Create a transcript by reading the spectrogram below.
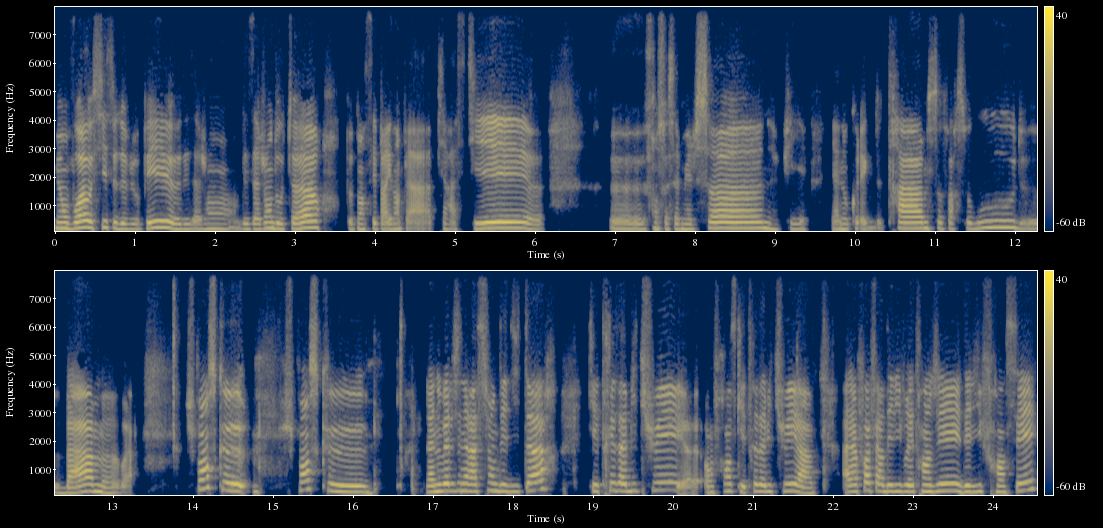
mais on voit aussi se développer euh, des agents des agents d'auteurs. On peut penser par exemple à Pierre Astier, euh, François Samuelson, puis il y a nos collègues de Tram, So Far BAM, voilà. Je pense que je pense que la nouvelle génération d'éditeurs qui est très habituée, euh, en France, qui est très habituée à à la fois faire des livres étrangers et des livres français,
